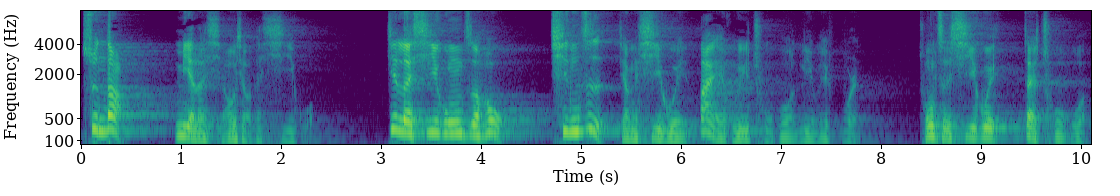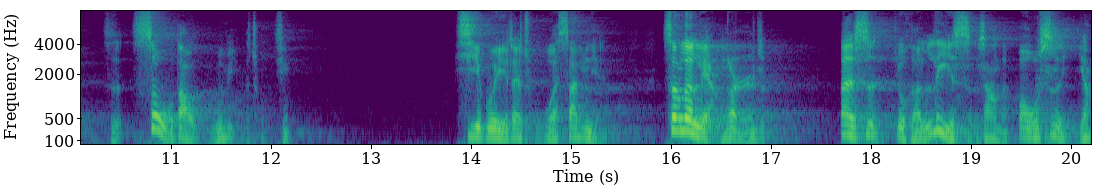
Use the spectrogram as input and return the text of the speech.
顺道灭了小小的西国。进了西宫之后，亲自将西归带回楚国，立为夫人。从此，西归在楚国是受到无比的宠幸。西归在楚国三年，生了两个儿子，但是就和历史上的褒姒一样，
